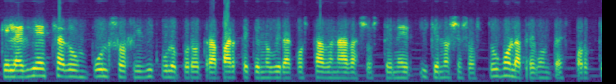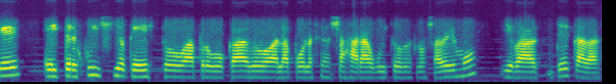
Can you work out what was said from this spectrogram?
que le había echado un pulso ridículo por otra parte que no hubiera costado nada sostener y que no se sostuvo. La pregunta es por qué. El perjuicio que esto ha provocado a la población saharaui todos lo sabemos. Lleva décadas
